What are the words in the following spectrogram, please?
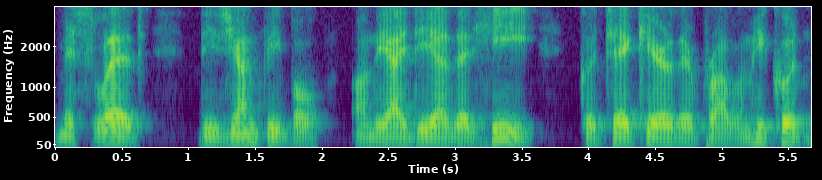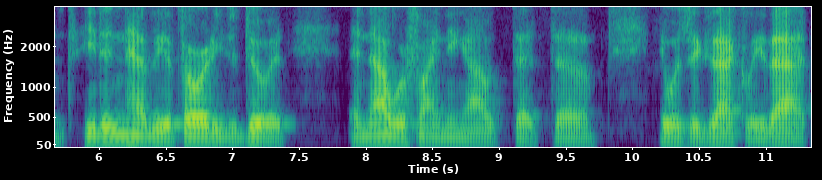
misled these young people on the idea that he could take care of their problem. He couldn't. He didn't have the authority to do it. And now we're finding out that uh, it was exactly that.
